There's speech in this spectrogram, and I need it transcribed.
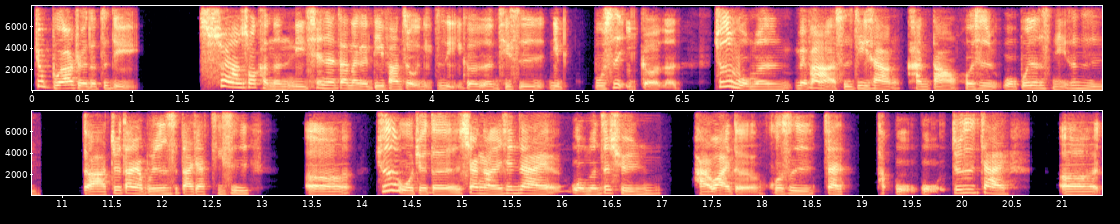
就不要觉得自己，虽然说可能你现在在那个地方只有你自己一个人，其实你不是一个人，就是我们没办法实际上看到，或是我不认识你，甚至对啊，就大家不认识大家，其实呃，就是我觉得香港人现在我们这群海外的，或是在我我就是在呃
